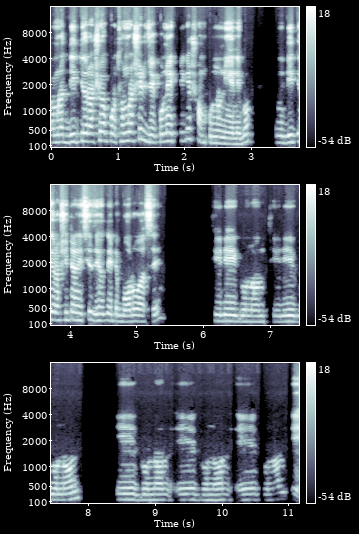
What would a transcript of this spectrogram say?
আমরা দ্বিতীয় রাশি বা প্রথম রাশির যে কোনো একটিকে সম্পূর্ণ নিয়ে নিব। দ্বিতীয় রাশিটা নিচ্ছি যেহেতু এটা বড় আছে। থ্রি গুণন থ্রি গুণন এ গুণন এ গুণন এ গুণন এ।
